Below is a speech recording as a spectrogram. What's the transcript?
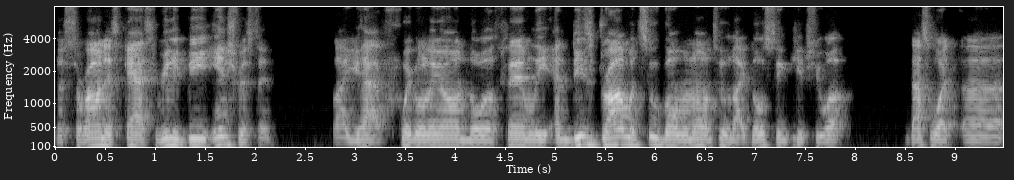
the surrounding cast really be interesting. Like you have Fuegoleon, family, and these drama too going on too. Like those things keeps you up. That's what uh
